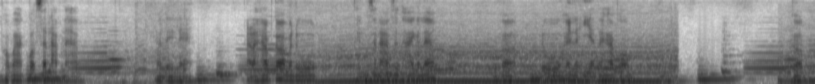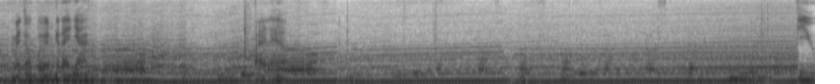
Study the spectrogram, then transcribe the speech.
เพราะว่ากดสลับนะครับ มันเลยแรงเอาละครับก็มาดูถึงสนามสุดท้ายกันแล้ว ก็ดูให้ละเอียดนะครับผม ก็ไม่ต้องเบิร์นก็ได้ยางไปแล้วปิว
